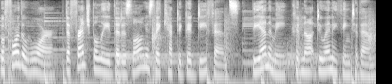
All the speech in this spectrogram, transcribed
Before the war, the French believed that as long as they kept a good defense, the enemy could not do anything to them.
